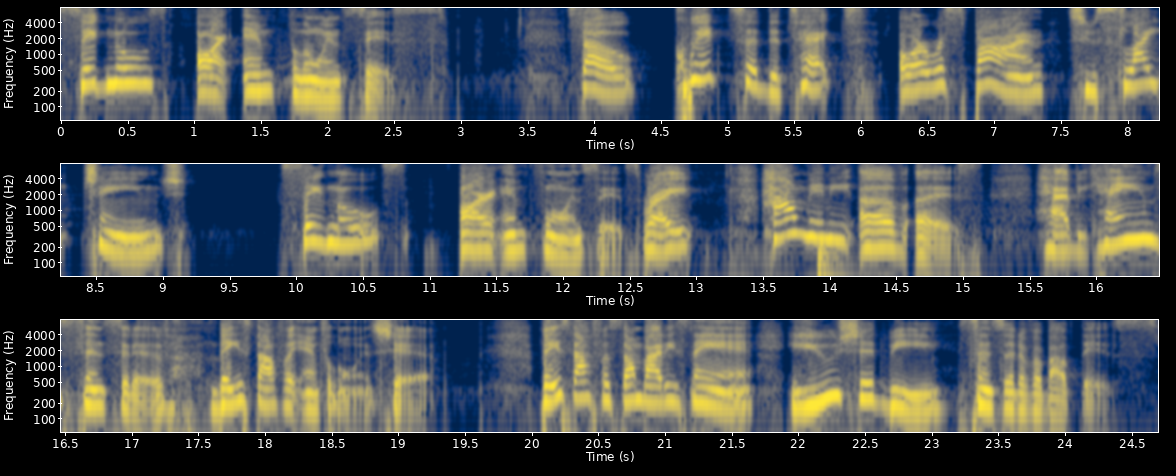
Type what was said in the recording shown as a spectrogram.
Signals or influences. So quick to detect or respond to slight change, signals or influences, right? How many of us have became sensitive based off of influence, share? Based off of somebody saying you should be sensitive about this.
